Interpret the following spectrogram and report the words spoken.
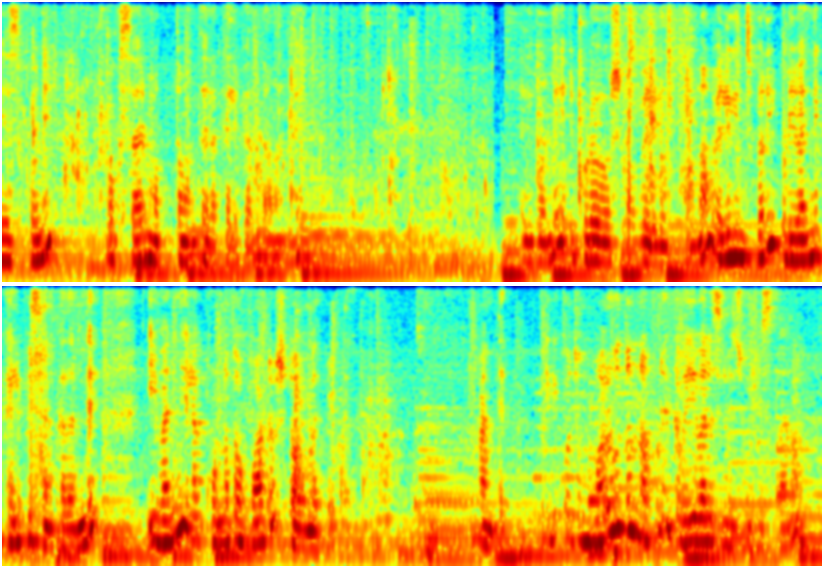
వేసుకొని ఒకసారి మొత్తం అంతా ఇలా కలిపేద్దామండి. ఇదిగోండి ఇప్పుడు స్టవ్ వెలిగించుకుందాం. వెలిగించుకొని ఇప్పుడు ఇవన్నీ కలిపేసాను కదండి. ఇవన్నీ ఇలా కుండతో పాటు స్టవ్ మీద పెట్టేద్దాం. అంతే. ఇది కొంచెం మరుగుతున్నప్పుడు ఇంకా వేయవలసినవి చూపిస్తాను.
